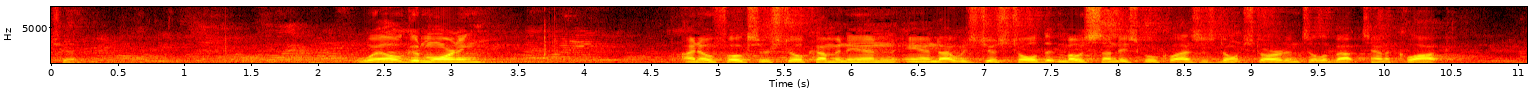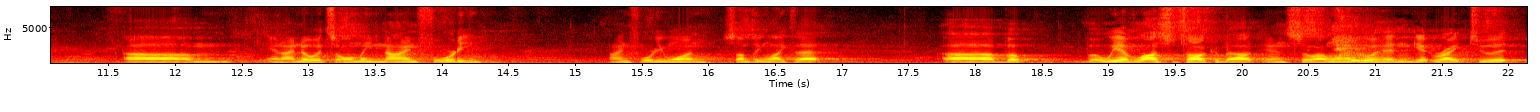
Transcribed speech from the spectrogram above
check. Well, good morning. I know folks are still coming in, and I was just told that most Sunday school classes don't start until about 10 o'clock. Um, and I know it's only 940, 941, something like that. Uh, but, but we have lots to talk about, and so I want to go ahead and get right to it.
